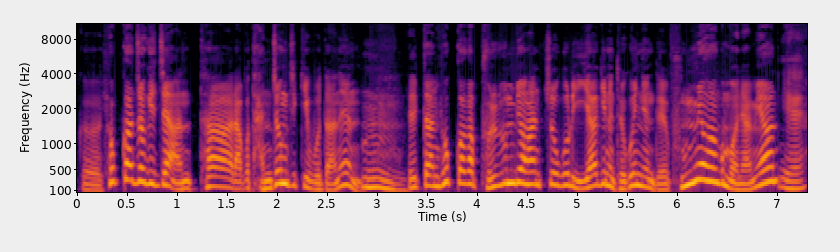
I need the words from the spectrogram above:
그 효과적이지 않다라고 단정 짓기보다는 음. 일단 효과가 불분명한 쪽으로 이야기는 되고 있는데요. 분명한 건 뭐냐면 예.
